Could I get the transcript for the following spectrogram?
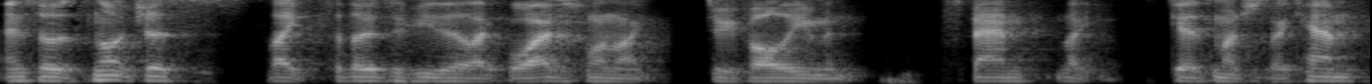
And so it's not just like for those of you that are like, well, I just want to like do volume and spam, like get as much as I can.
